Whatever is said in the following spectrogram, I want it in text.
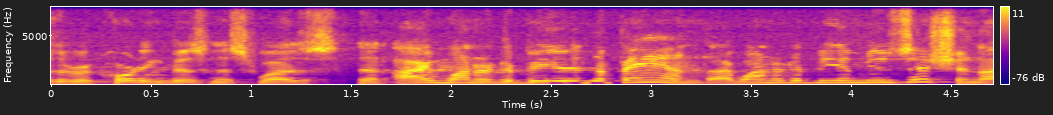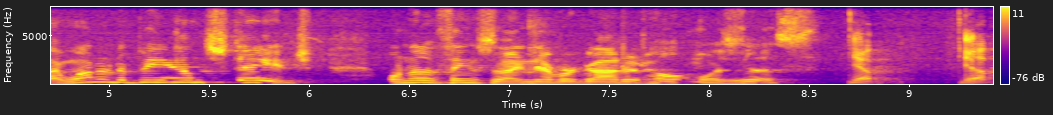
the recording business was that I wanted to be in a band. I wanted to be a musician. I wanted to be on stage. One of the things that I never got at home was this. Yep. Yep.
